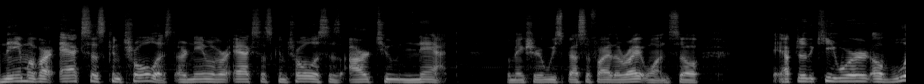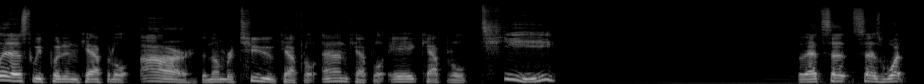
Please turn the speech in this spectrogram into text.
name of our access control list. Our name of our access control list is R2NAT. So make sure we specify the right one. So after the keyword of list, we put in capital R, the number two, capital N, capital A, capital T. So that says what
